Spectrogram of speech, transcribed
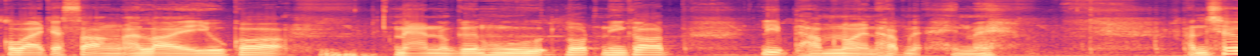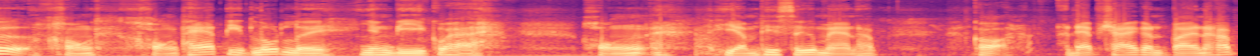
ก็ว่าจะสั่งอะไรอยู่ก็นานเหลือเกินหูรถนี้ก็รีบทำหน่อยนะครับเนี่ยเห็นไหมพันเชอร์ของของแท้ติดรถเลยยังดีกว่าของเทียมที่ซื้อแมนครับ ก็อัดแอปใช้กันไปนะครับ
